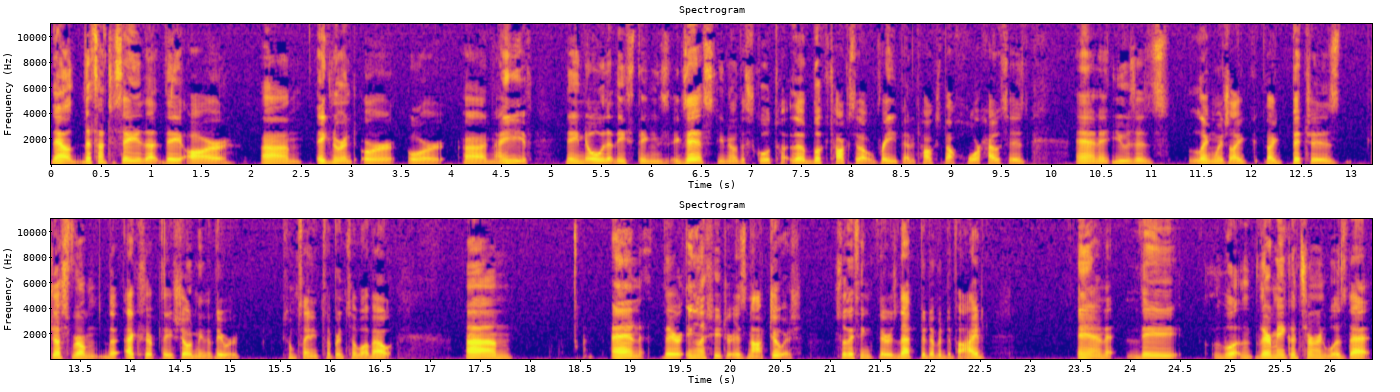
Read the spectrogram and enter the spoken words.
Now, that's not to say that they are um, ignorant or or uh, naive. They know that these things exist. You know, the school, t- the book talks about rape and it talks about whorehouses, and it uses language like like bitches. Just from the excerpt they showed me that they were complaining to the principal about. Um, and their English teacher is not Jewish, so they think there's that bit of a divide. And they, well, their main concern was that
